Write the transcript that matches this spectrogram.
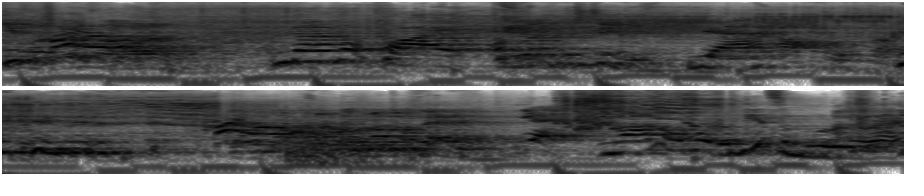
You hired No, not quite. Yeah. Yes. No, I'm not a model. He's a model, right?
